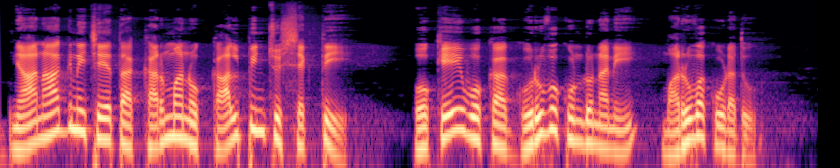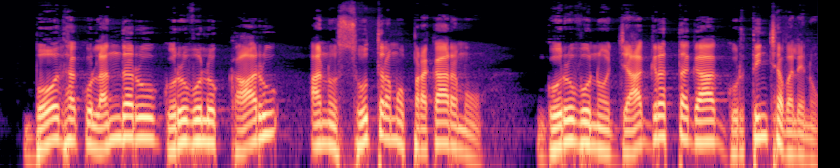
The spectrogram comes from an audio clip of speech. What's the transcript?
జ్ఞానాగ్ని చేత కర్మను కాల్పించు శక్తి ఒకే ఒక గురువుకుండునని మరువకూడదు. బోధకులందరూ గురువులు కారు అను సూత్రము ప్రకారము గురువును జాగ్రత్తగా గుర్తించవలెను.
